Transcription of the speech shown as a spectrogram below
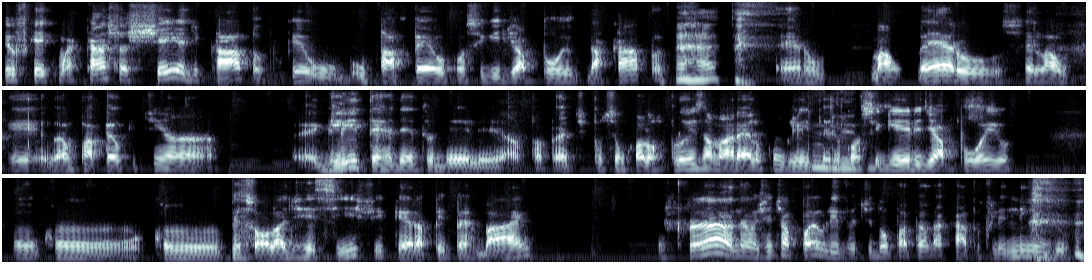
Eu fiquei com uma caixa cheia de capa, porque o, o papel eu consegui de apoio da capa. Uhum. Era um Malbero, sei lá o quê. É um papel que tinha é, glitter dentro dele. É papel, tipo assim, um color plus amarelo com glitter. glitter. Eu consegui ele de apoio com, com, com o pessoal lá de Recife, que era Paper By. Ele falou, ah, não, a gente apoia o livro, eu te dou o papel da capa. Eu falei, lindo.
